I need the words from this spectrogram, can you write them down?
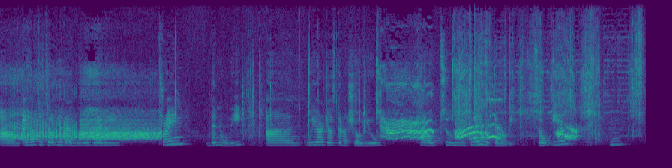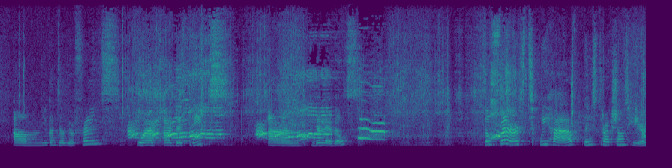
Um, I have to tell you that we already trained the Novie and we are just gonna show you how to play with the Novie. So Ian, um, you can tell your friends what are the tricks and the levels. So first we have the instructions here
